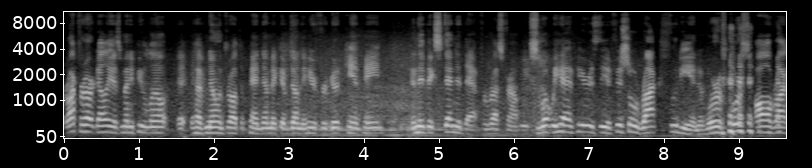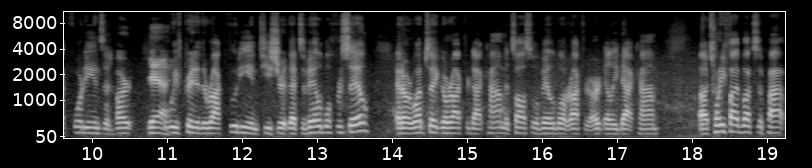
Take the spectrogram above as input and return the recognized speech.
Rockford Art Deli, as many people know, have known throughout the pandemic, have done the Here for Good campaign, and they've extended that for Restaurant Week. So what we have here is the official Rock Foodian, and we're of course all Rock Foodians at heart. Yeah. We've created the Rock Foodian T-shirt that's available for sale at our website, gorockford.com. It's also available at rockfordartdeli.com. Uh, 25 bucks a pop,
